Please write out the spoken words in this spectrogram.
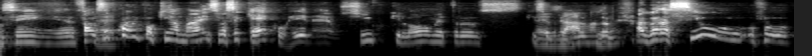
Sim, eu falo, sempre é. corre um pouquinho a mais, se você quer correr, né? Os 5 quilômetros que você Exato, né? Agora, se o, o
